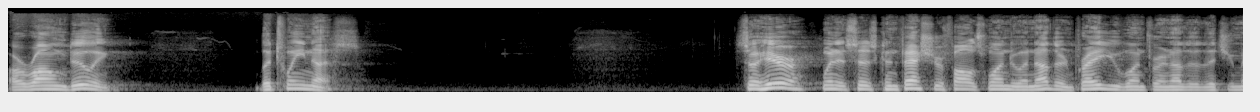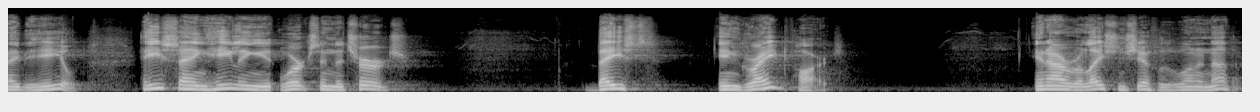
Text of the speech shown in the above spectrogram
or wrongdoing between us. So here, when it says, confess your faults one to another and pray you one for another that you may be healed, he's saying healing works in the church based in great part in our relationship with one another.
